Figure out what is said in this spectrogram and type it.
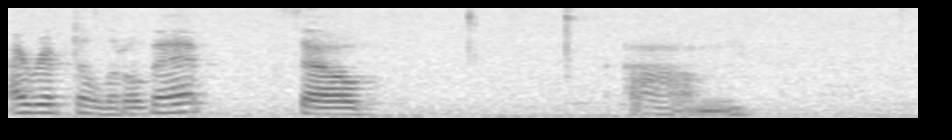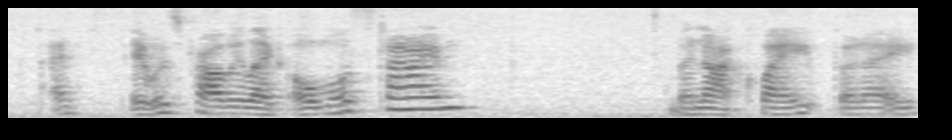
I ripped a little bit. So, um, I, it was probably like almost time, but not quite. But I,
